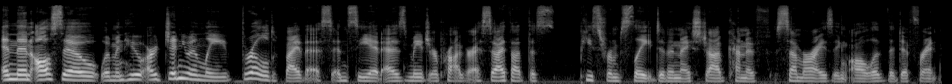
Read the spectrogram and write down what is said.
And then also women who are genuinely thrilled by this and see it as major progress. So I thought this piece from Slate did a nice job kind of summarizing all of the different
